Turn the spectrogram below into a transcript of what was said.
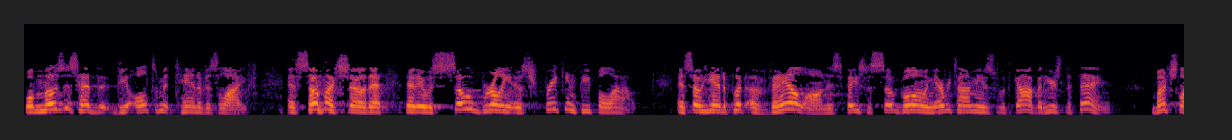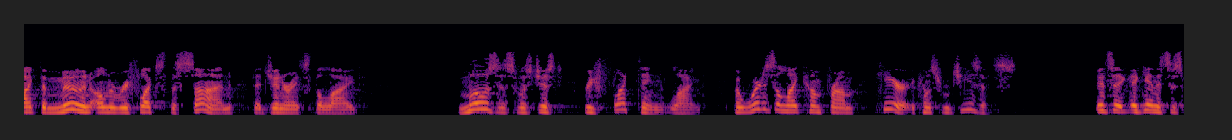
Well, Moses had the, the ultimate tan of his life. And so much so that, that it was so brilliant, it was freaking people out. And so he had to put a veil on. His face was so glowing every time he was with God. But here's the thing much like the moon only reflects the sun that generates the light, Moses was just reflecting light. But where does the light come from here? It comes from Jesus. It's again, it's this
